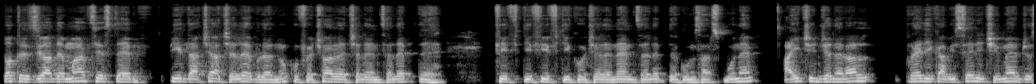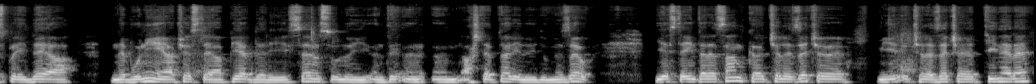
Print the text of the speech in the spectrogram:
Tot în ziua de marți este pilda aceea celebră, nu? Cu fecioarele cele înțelepte, 50-50 cu cele neînțelepte, cum s-ar spune. Aici, în general, predica bisericii merge spre ideea nebuniei acesteia pierderii sensului în, în, în așteptării lui Dumnezeu. Este interesant că cele 10, cele 10 tinere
